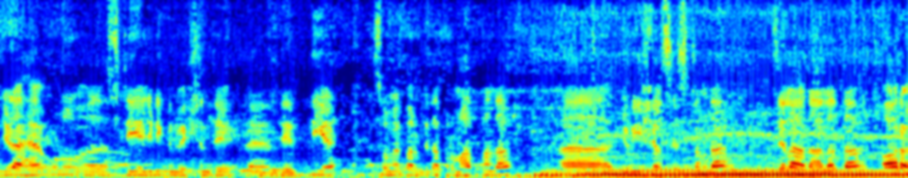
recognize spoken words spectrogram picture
ਜਿਹੜਾ ਹੈ ਉਹਨੂੰ ਸਟੇ ਜਿਹੜੀ ਕਨਵਿਕਸ਼ਨ ਤੇ ਦੇ ਦਿੱਤੀ ਹੈ। ਸੋ ਮੈਂ ਪਰਮਪਿਤਾ ਪ੍ਰਮਾਤਮਾ ਦਾ ਜੁਡੀਸ਼ੀਅਲ ਸਿਸਟਮ ਦਾ ਜ਼ਿਲ੍ਹਾ ਅਦਾਲਤ ਦਾ ਔਰ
